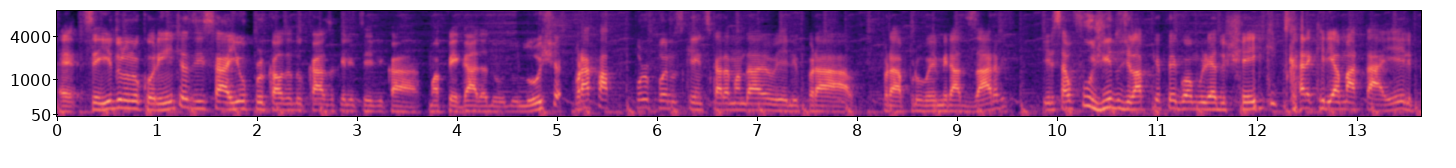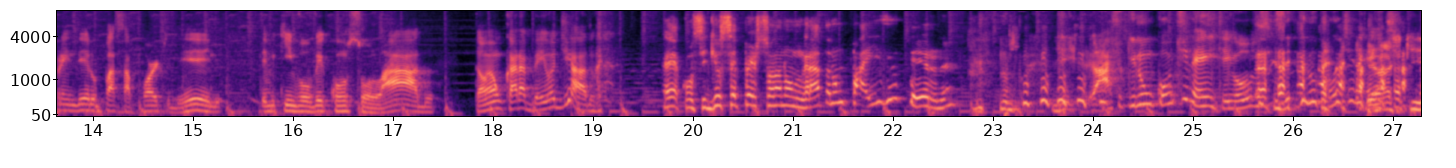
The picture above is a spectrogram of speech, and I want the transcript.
é, ser ídolo no Corinthians e saiu por causa do caso que ele teve com a- uma pegada do, do Lucha. Pra pôr panos quentes, os caras mandaram ele pra, pra, pro Emirados Árabes. E ele saiu fugido de lá porque pegou a mulher do Sheik. Os caras queriam matar ele, prenderam o passaporte dele. Teve que envolver consolado. Então é um cara bem odiado. É, conseguiu ser persona não grata num país inteiro, né? Acho que num continente, hein? Ouso dizer que num continente. Eu acho que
